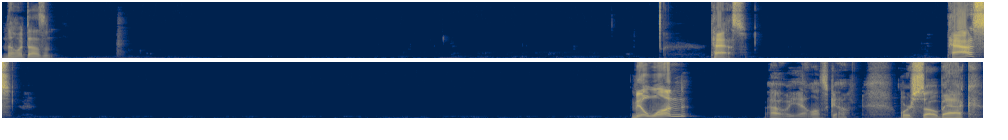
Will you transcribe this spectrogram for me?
No, it doesn't. Pass. Pass? Mill one? Oh, yeah, let's go. We're so back.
